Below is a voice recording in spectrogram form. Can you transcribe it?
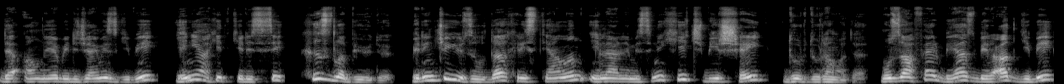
de anlayabileceğimiz gibi Yeni Ahit Kilisesi hızla büyüdü. Birinci yüzyılda Hristiyanlığın ilerlemesini hiçbir şey durduramadı. Muzaffer beyaz bir at gibi,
